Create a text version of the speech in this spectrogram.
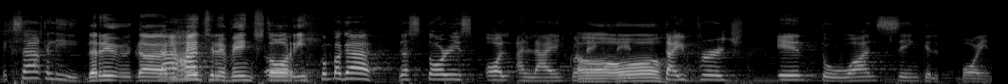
Exactly. The, re- the Lahat- revenge, revenge story. Oh, kumbaga, the stories all aligned, connected, Oo. diverged into one single point.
